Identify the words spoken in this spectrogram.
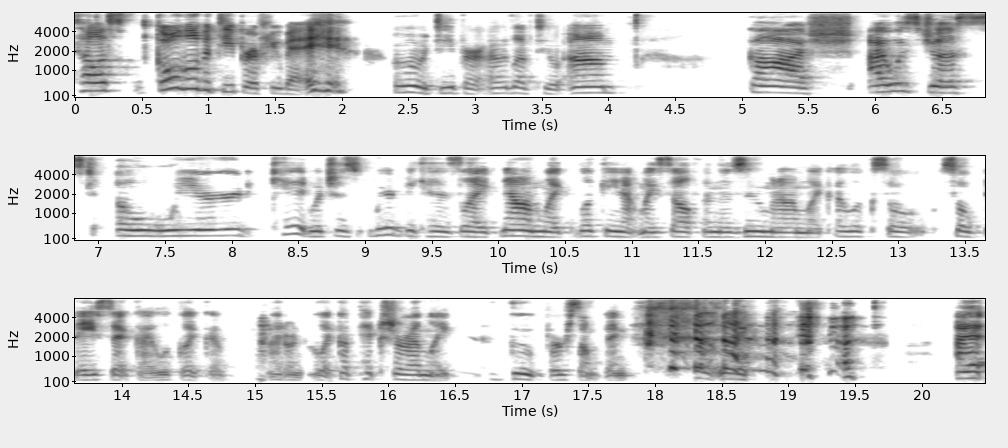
Tell us, go a little bit deeper if you may. Oh, deeper. I would love to. Um, gosh, I was just a weird kid, which is weird because like now I'm like looking at myself in the Zoom and I'm like, I look so so basic. I look like a I don't know, like a picture on like Goop or something. But like I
